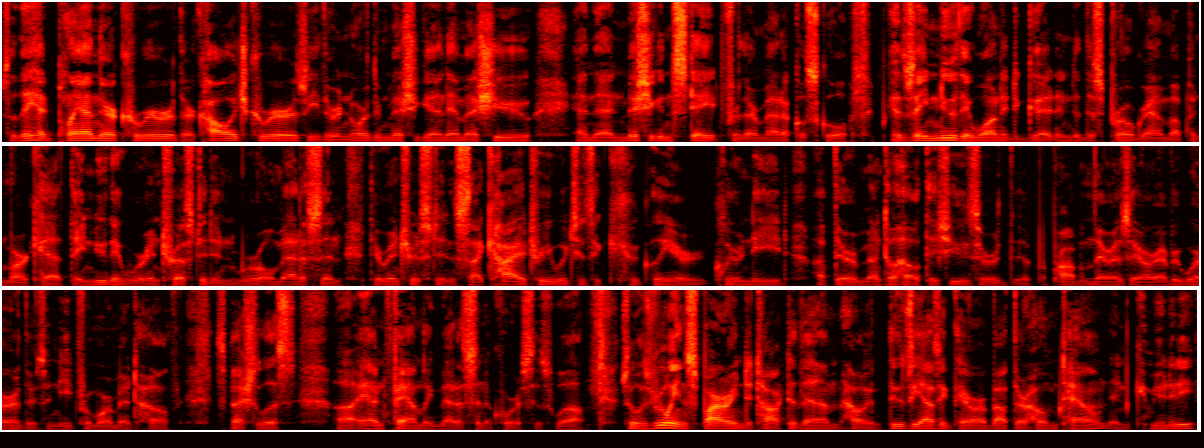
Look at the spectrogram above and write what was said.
so they had planned their career, their college careers, either in Northern Michigan, MSU, and then Michigan State for their medical school, because they knew they wanted to get into this program up in Marquette. They knew they were interested in rural medicine. They were interested in psychiatry, which is a clear, clear need up there. Mental health issues are a problem there, as they are everywhere. There's a need for more mental health specialists uh, and family medicine, of course, as well. So it was really inspiring to talk to them, how enthusiastic they are about their hometown and community.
